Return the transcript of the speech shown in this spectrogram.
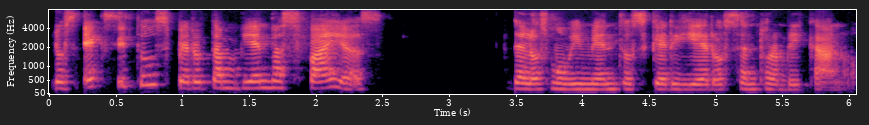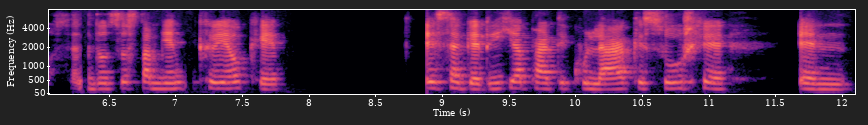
los éxitos, pero también las fallas de los movimientos guerrilleros centroamericanos. Entonces también creo que esa guerrilla particular que surge en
